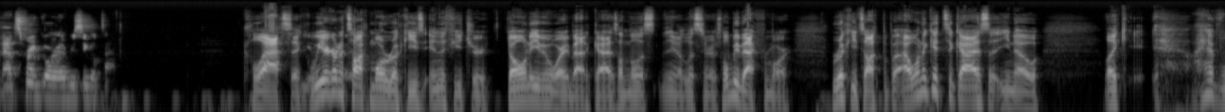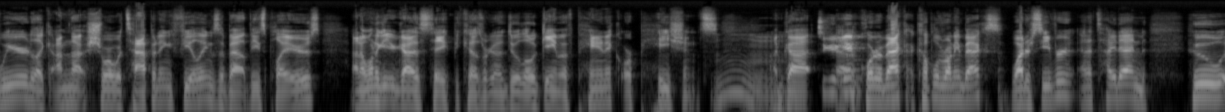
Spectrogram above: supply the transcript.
That's Frank Gore every single time. Classic. Yeah. We are going to talk more rookies in the future. Don't even worry about it, guys. On the list, you know, listeners, we'll be back for more rookie talk. But, but I want to get to guys that you know, like I have weird, like I'm not sure what's happening feelings about these players, and I want to get your guys' take because we're going to do a little game of panic or patience. Mm. I've got a uh, a quarterback, a couple of running backs, wide receiver, and a tight end who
